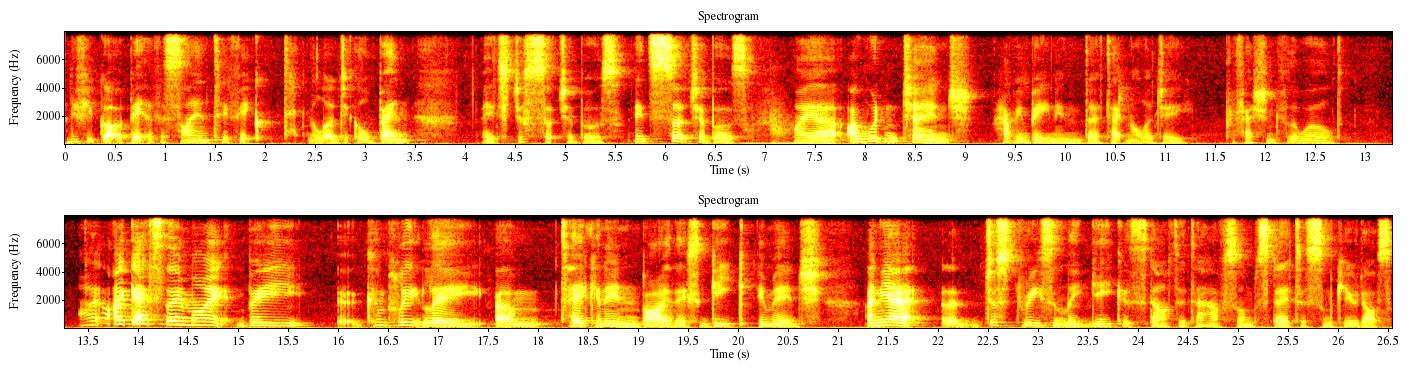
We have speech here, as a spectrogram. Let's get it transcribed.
And if you've got a bit of a scientific, technological bent, it's just such a buzz. It's such a buzz. I, uh, I wouldn't change having been in the technology profession for the world. I, I guess they might be uh, completely um, taken in by this geek image and yet uh, just recently geek has started to have some status, some kudos.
